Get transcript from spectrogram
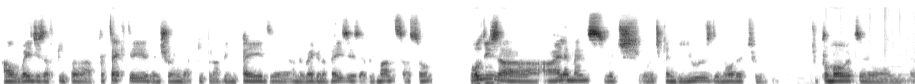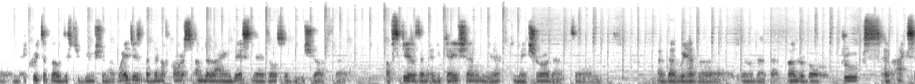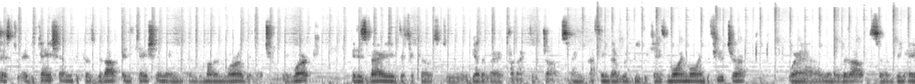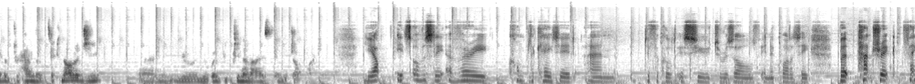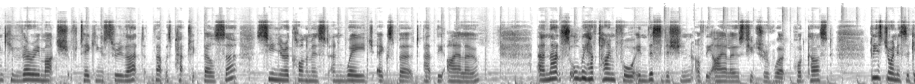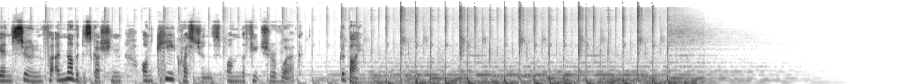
how wages of people are protected, ensuring that people are being paid uh, on a regular basis every month or so. All these are, are elements which which can be used in order to to promote um, an equitable distribution of wages. But then, of course, underlying this, there's also the issue of, uh, of skills and education. We have to make sure that um, uh, that we have a, you know that, that vulnerable groups have access to education because without education in, in the modern world in which we work, it is very difficult to get a very productive jobs. And I think that will be the case more and more in the future where you know without uh, being able to handle technology um, you you will be penalized in the job market yep it's obviously a very complicated and difficult issue to resolve inequality. But Patrick, thank you very much for taking us through that. That was Patrick Belser, senior economist and wage expert at the ILO. And that's all we have time for in this edition of the ILO's Future of Work podcast. Please join us again soon for another discussion on key questions on the future of work. Goodbye.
